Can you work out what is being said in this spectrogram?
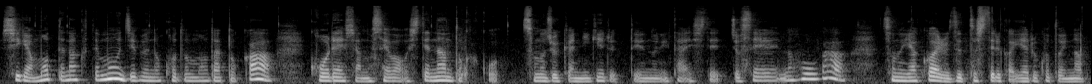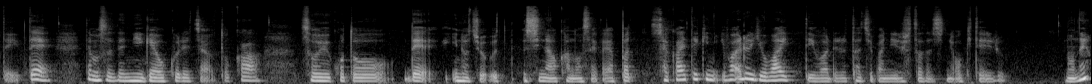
資源を持ってなくても自分の子供だとか高齢者の世話をしてなんとかこうその状況に逃げるっていうのに対して女性の方がその役割をずっとしてるからやることになっていてでもそれで逃げ遅れちゃうとかそういうことで命を失う可能性がやっぱ社会的にいわゆる弱いって言われる立場にいる人たちに起きているのね。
